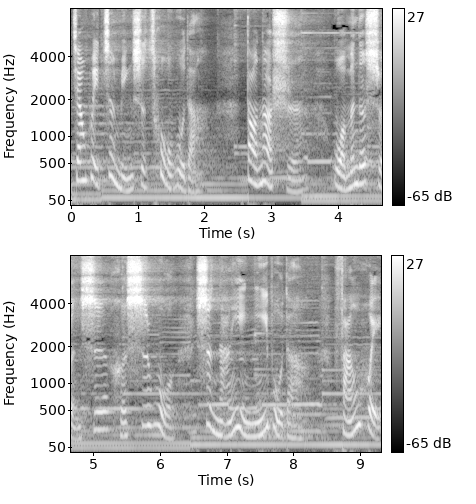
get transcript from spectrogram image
将会证明是错误的，到那时，我们的损失和失误是难以弥补的，反悔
